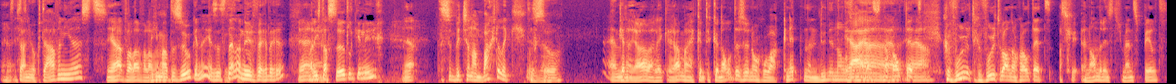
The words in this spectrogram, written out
Ja, is Staan uw octaven niet juist? Ja, voilà, voilà. Begin maar te zoeken, hè. Je bent snel een uur verder, hè. ja. Waar ligt dat sleutelje hier? Ja. Het is een beetje ambachtelijk of is zo. En, ken ja, wel, ja, maar je kunt, je kunt altijd zo nog wat knippen en doen en alles. Ja, maar dat is nog altijd... ja, ja. Gevoeld, gevoeld wel nog altijd, als je een ander instrument speelt,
